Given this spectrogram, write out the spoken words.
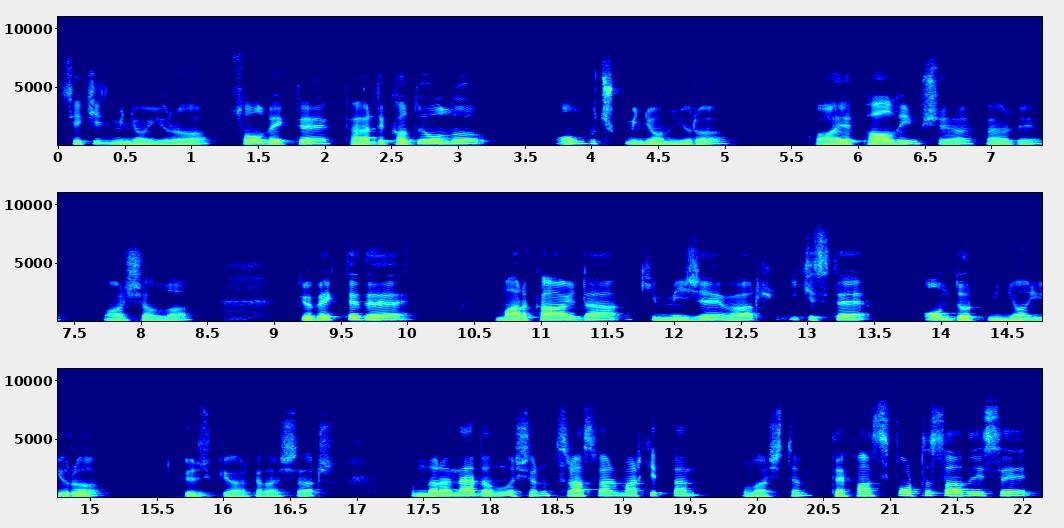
8 milyon euro. Sol bekte Ferdi Kadıoğlu 10,5 milyon euro. Gayet pahalıymış ya Ferdi. Maşallah. Göbekte de Marka ile Kim Min-jae var. İkisi de 14 milyon euro gözüküyor arkadaşlar. Bunlara nereden ulaşıyorum? Transfer marketten ulaştım. Defansif orta sahada ise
